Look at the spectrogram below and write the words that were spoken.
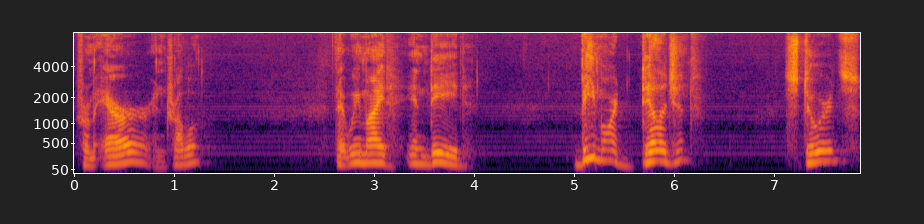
from error and trouble, that we might indeed be more diligent stewards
